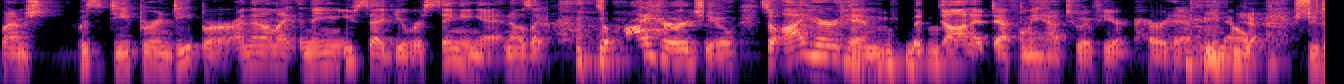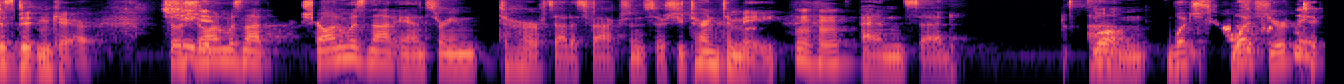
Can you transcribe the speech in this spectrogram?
but I'm was deeper and deeper. And then I'm like, and then you said you were singing it. And I was like, so I heard you. So I heard him. but Donna definitely had to have hear, heard him, you know? yeah, she just didn't care. So She Sean did- was not Sean was not answering to her satisfaction. So she turned to me Mm-hmm. and said, Well, um, "What's what's your t-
